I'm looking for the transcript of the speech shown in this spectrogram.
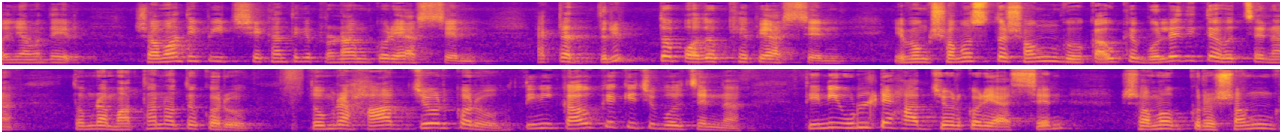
ওই আমাদের সমাধিপীঠ সেখান থেকে প্রণাম করে আসছেন। একটা দৃপ্ত পদক্ষেপে আসছেন এবং সমস্ত সংঘ কাউকে বলে দিতে হচ্ছে না, তোমরা মাথা নত করো, তোমরা হাত জোর করো, তিনি কাউকে কিছু বলছেন না। তিনি উল্টে হাত জোর করে আসছেন, সমগ্র সংঘ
